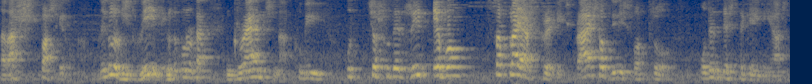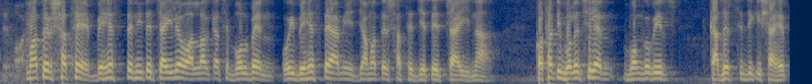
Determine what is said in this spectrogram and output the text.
তার আশপাশের না। এগুলো ঋণ, এগুলো কোনোটা গ্র্যান্ট না। খুবই উচ্চ সুদের ঋণ এবং সাপ্লায়ার্স ক্রেডিট প্রায় সব জিনিসপত্র ওদের দেশ থেকেই নিয়ে আসতে হয়। জামাতের সাথে বেহেস্তে নিতে চাইলেও আল্লাহর কাছে বলবেন, ওই বেহেস্তে আমি জামাতের সাথে যেতে চাই না। কথাটি বলেছিলেন বঙ্গবীর কাদের সিদ্দিকী সাহেব।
